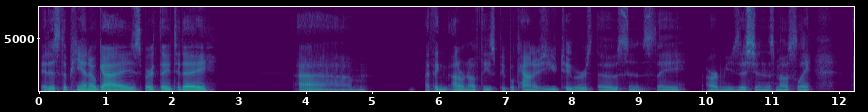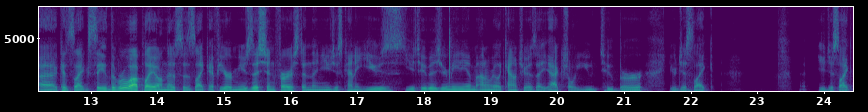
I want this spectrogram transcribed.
It is the piano guy's birthday today. Um, I think I don't know if these people count as YouTubers though, since they are musicians mostly. Because uh, like, see, the rule I play on this is like, if you're a musician first and then you just kind of use YouTube as your medium, I don't really count you as a actual YouTuber. You're just like, you just like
